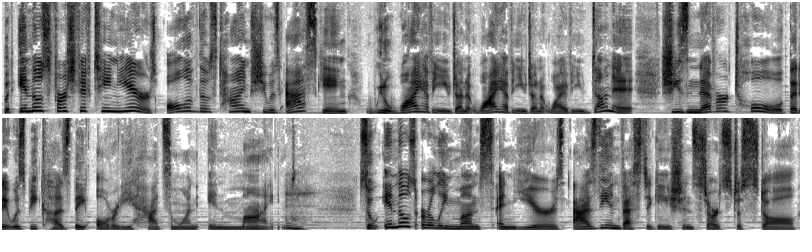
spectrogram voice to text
But in those first 15 years, all of those times she was asking, you know, why haven't you done it? Why haven't you done it? Why haven't you done it? She's never told that it was because they already had someone in mind. Mm. So, in those early months and years, as the investigation starts to stall,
